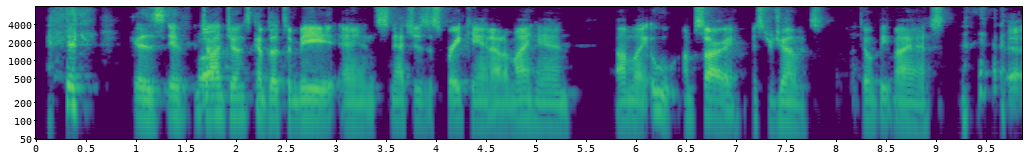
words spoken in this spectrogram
because if Well- jon jones comes up to me and snatches a spray can out of my hand i'm like ooh i'm sorry mr jones don't beat my ass yeah,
